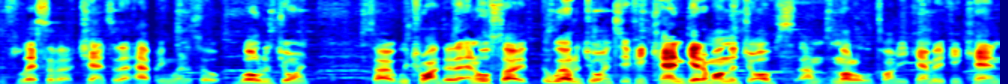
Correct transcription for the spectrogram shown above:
it's less of a chance of that happening when it's a welded joint. So we try and do that. And also the welded joints, if you can get them on the jobs, um, not all the time you can, but if you can,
